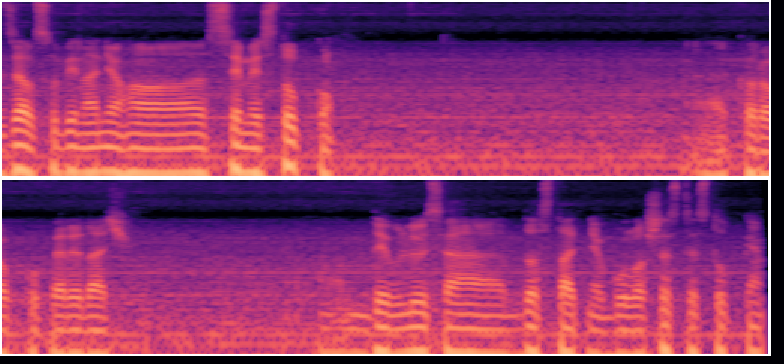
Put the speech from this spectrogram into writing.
Взяв собі на нього семиступку. Коробку передач. Дивлюся, достатньо було шестиступки.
